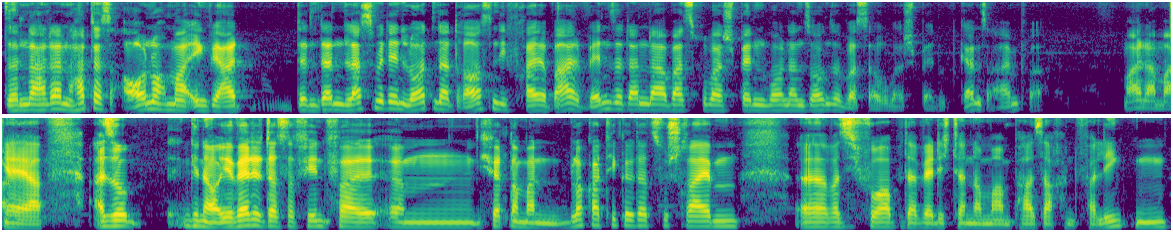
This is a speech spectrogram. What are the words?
dann, dann hat das auch noch mal irgendwie halt, dann, dann lassen wir den Leuten da draußen die freie Wahl. Wenn sie dann da was drüber spenden wollen, dann sollen sie was darüber spenden. Ganz einfach. Meiner Meinung Ja, nach. ja. Also, genau, ihr werdet das auf jeden Fall, ähm, ich werde nochmal einen Blogartikel dazu schreiben, äh, was ich vorhabe. Da werde ich dann nochmal ein paar Sachen verlinken.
